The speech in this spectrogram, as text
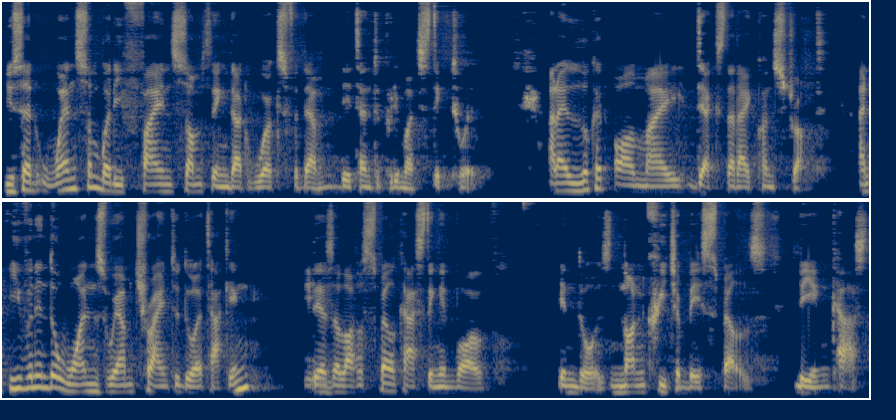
You said when somebody finds something that works for them, they tend to pretty much stick to it. And I look at all my decks that I construct, and even in the ones where I'm trying to do attacking, there's a lot of spell casting involved in those non-creature based spells being cast,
